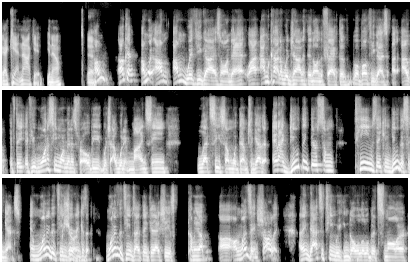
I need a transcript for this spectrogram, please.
I can't knock it, you know? Yeah. I'm okay. I'm with I'm I'm with you guys on that. I, am kind of with Jonathan on the fact of well, both of you guys. I, I, if they if you want to see more minutes for Obi, which I wouldn't mind seeing, let's see some with them together. And I do think there's some teams they can do this against. And one of the teams sure. I think is one of the teams I think it actually is coming up uh, on Wednesday in Charlotte. I think that's a team where you can go a little bit smaller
